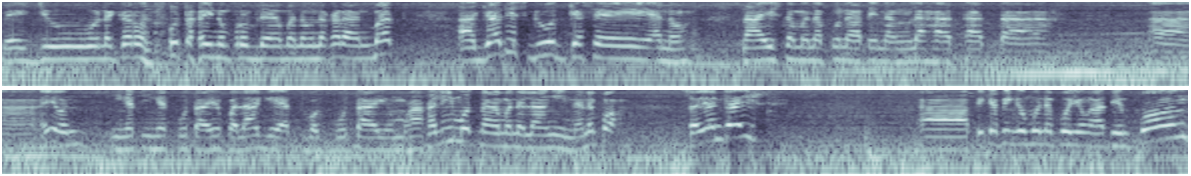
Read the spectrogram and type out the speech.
Medyo nagkaroon po tayo ng problema nung nakaraan. But, ah, God is good kasi ano, naayos naman na po natin ang lahat at ah, ah, ayun, ingat-ingat po tayo palagi at wag po tayong makakalimot na manalangin. Ano po? So, ayun guys, Ah, pick upin ko muna po yung ating pong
